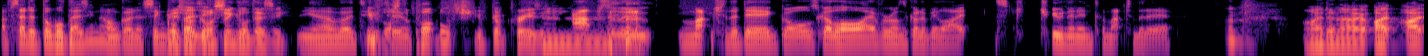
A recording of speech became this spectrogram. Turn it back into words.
I've said a double Desi. Now I'm going a May single as well go Desi. single Desi. Yeah, I'm going two You've lost the plot mulch. You've gone crazy. Mm. Absolute match of the day, goals galore. Everyone's gonna be like s- tuning into match of the day. I know. I don't know. I, I,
